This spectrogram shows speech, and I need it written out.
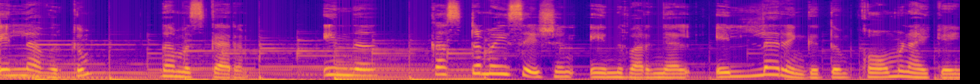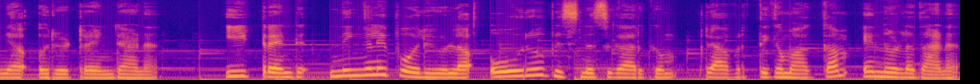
എല്ലാവർക്കും നമസ്കാരം. ഇന്ന് കസ്റ്റമൈസേഷൻ എന്ന് പറഞ്ഞാൽ എല്ലാ രംഗത്തും കോമൺ ആയി കഴിഞ്ഞ ഒരു ട്രെൻഡാണ് ഈ ട്രെൻഡ് നിങ്ങളെ പോലെയുള്ള ഓരോ ബിസിനസ്സുകാർക്കും പ്രാവർത്തികമാക്കാം എന്നുള്ളതാണ്.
